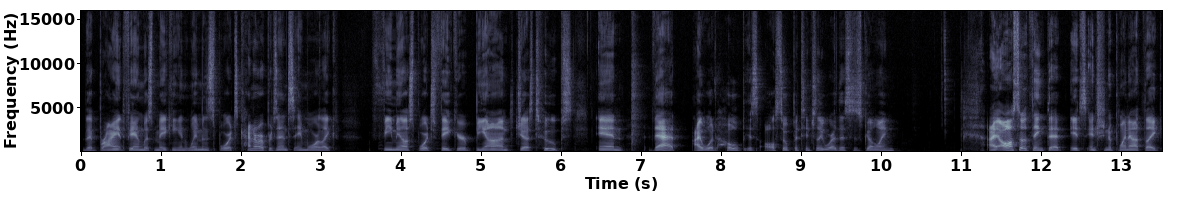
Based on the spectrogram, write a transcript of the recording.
that Bryant fan was making in women's sports, kind of represents a more like female sports figure beyond just hoops. And that, I would hope, is also potentially where this is going. I also think that it's interesting to point out, like,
